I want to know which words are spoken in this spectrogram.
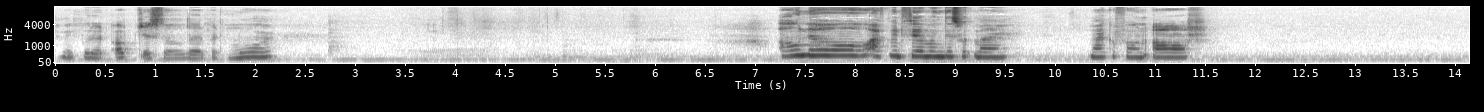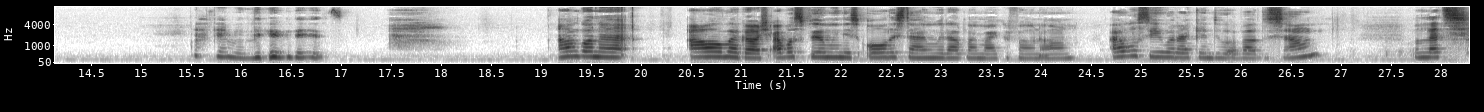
let me put it up just a little bit more. Oh no, I've been filming this with my microphone off. I can't believe this. I'm gonna... Oh my gosh, I was filming this all this time without my microphone on. I will see what I can do about the sound. But let's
